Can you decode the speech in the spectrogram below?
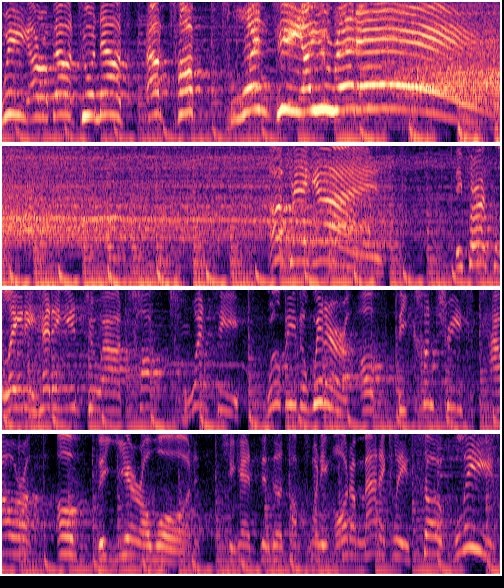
we are about to announce our top 20. Are you ready? Okay, guys. The first lady heading into our top 20 will be the winner of the country's Power of the Year award. She heads into the top 20 automatically, so please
